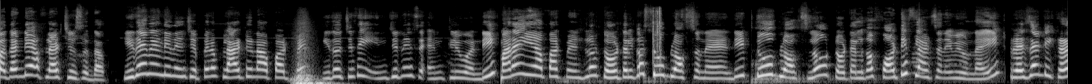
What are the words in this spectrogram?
పదండి ఆ ఫ్లాట్ చూసేద్దాం. ఇదేనండి నేను చెప్పిన ఫ్లాట్ ఉన్న అపార్ట్మెంట్ ఇది వచ్చేసి ఇంజనీర్స్ ఎన్క్లూ అండి. మన ఈ అపార్ట్మెంట్లో టోటల్గా టూ బ్లాక్స్ ఉన్నాయండి. టూ బ్లాక్స్లో టోటల్గా ఫార్టీ ఫ్లాట్స్ అనేవి ఉన్నాయి. ప్రెసెంట్ ఇక్కడ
